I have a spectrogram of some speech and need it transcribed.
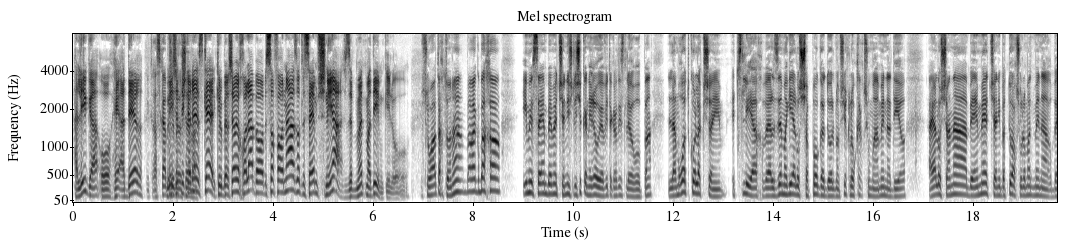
הליגה, או היעדר, התרסקה מי. שתיכנס, כן, כאילו באר שבע יכולה בסוף העונה הזאת לסיים שנייה, שזה באמת מדהים, כאילו... בשורה התחתונה, ברק בכר, אם יסיים באמת שני שלישי כנראה הוא יביא את הכרטיס לאירופה, למרות כל הקשיים, הצליח, ועל זה מגיע לו שאפו גדול, ממשיך להוכיח שהוא מאמן אדיר. היה לו שנה באמת שאני בטוח שהוא למד ממנה הרבה,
